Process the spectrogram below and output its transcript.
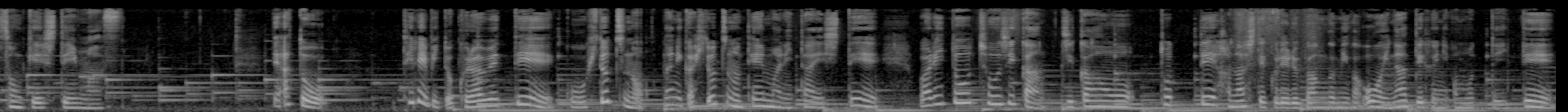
尊敬しています。であとテレビと比べてこう一つの何か一つのテーマに対して割と長時間時間をとって話してくれる番組が多いなっていうふうに思っていて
